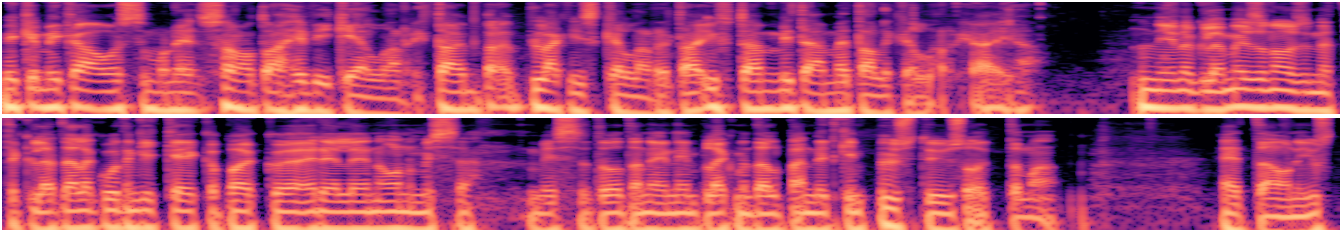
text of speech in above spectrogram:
mikä, mikä olisi semmoinen sanotaan hevikellari tai blackiskellari tai yhtään mitään metallikellaria ei ole. Niin, no kyllä minä sanoisin, että kyllä täällä kuitenkin keikkapaikkoja edelleen on, missä, missä tuota, niin, niin black metal-bänditkin pystyy soittamaan. Että on just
